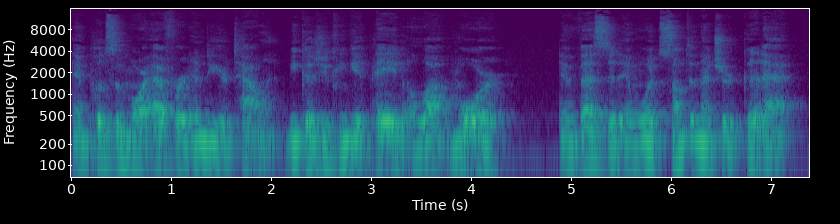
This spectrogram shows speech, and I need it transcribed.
and put some more effort into your talent because you can get paid a lot more invested in what something that you're good at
